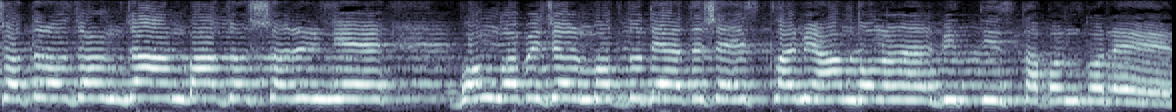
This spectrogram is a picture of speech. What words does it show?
সতেরো জন যান বা যশ্বরী নিয়ে বঙ্গবিজয়ের মধ্য দিয়ে দেশে ইসলামী আন্দোলনের ভিত্তি স্থাপন করেন।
